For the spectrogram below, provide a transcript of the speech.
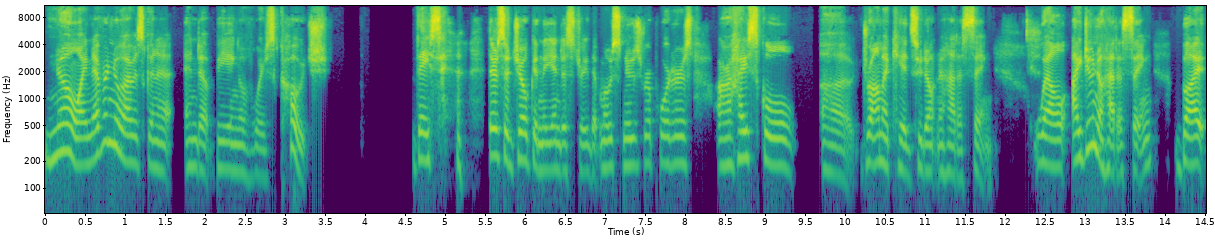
No i never knew i was going to end up being a voice coach. They there's a joke in the industry that most news reporters are high school uh, drama kids who don't know how to sing. Well i do know how to sing but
